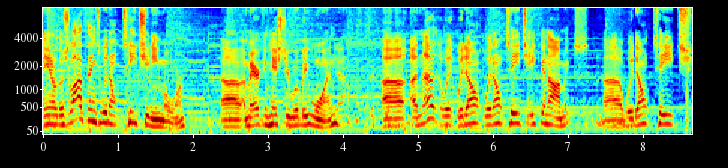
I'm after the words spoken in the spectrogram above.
you know, there's a lot of things we don't teach anymore. Uh, American history would be one. Uh, another, we, we don't we don't teach economics. Uh, we don't teach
